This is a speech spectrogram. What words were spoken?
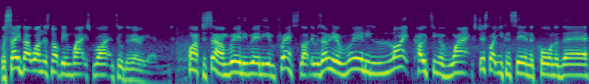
We'll save that one that's not been waxed right until the very end. I have to say, I'm really, really impressed. Like there was only a really light coating of wax, just like you can see in the corner there.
